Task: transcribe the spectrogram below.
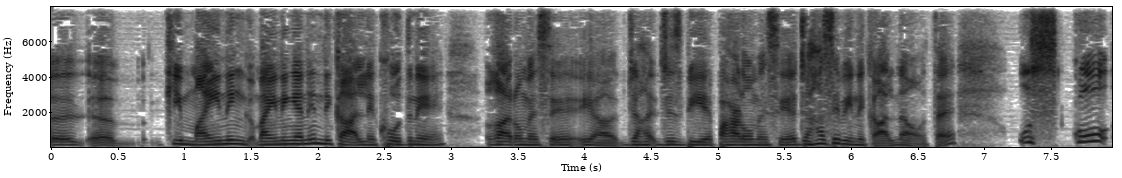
की माइनिंग माइनिंग यानी निकालने, खोदने गारों में से या जहाँ, जिस भी है पहाड़ों में से या जहाँ से भी निकालना होता है, उसको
